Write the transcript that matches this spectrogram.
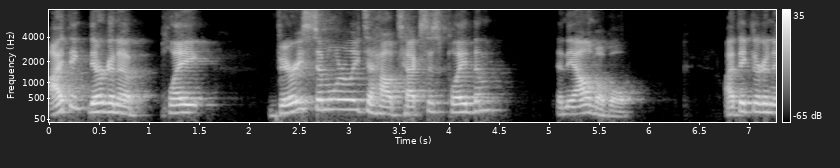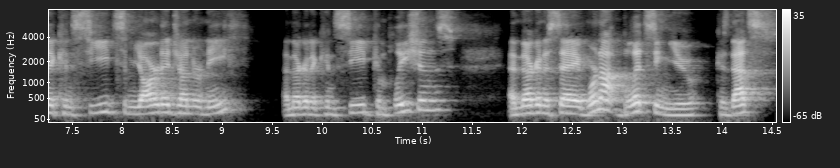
I think they're going to play very similarly to how Texas played them in the Alamo Bowl. I think they're going to concede some yardage underneath and they're going to concede completions and they're going to say, We're not blitzing you because that's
